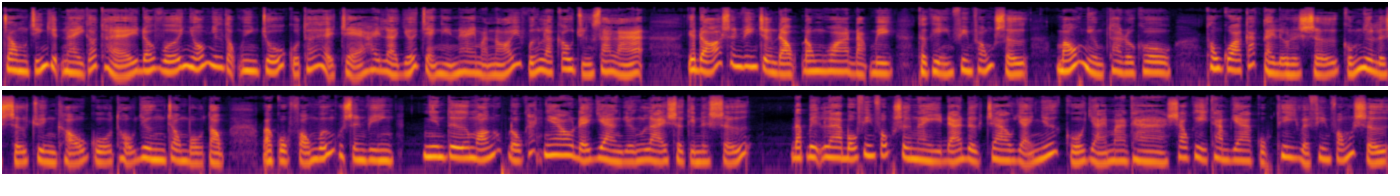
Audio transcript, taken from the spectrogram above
Trong chiến dịch này có thể đối với nhóm dân tộc nguyên trú của thế hệ trẻ hay là giới trẻ ngày nay mà nói vẫn là câu chuyện xa lạ. Do đó, sinh viên trường đọc Đông Hoa đặc biệt thực hiện phim phóng sự Máu nhuộm Taroko thông qua các tài liệu lịch sử cũng như lịch sử truyền khẩu của thổ dân trong bộ tộc và cuộc phỏng vấn của sinh viên nhìn từ mọi góc độ khác nhau để dàn dựng lại sự kiện lịch sử. Đặc biệt là bộ phim phóng sự này đã được trao giải nhất của giải Mata sau khi tham gia cuộc thi về phim phóng sự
